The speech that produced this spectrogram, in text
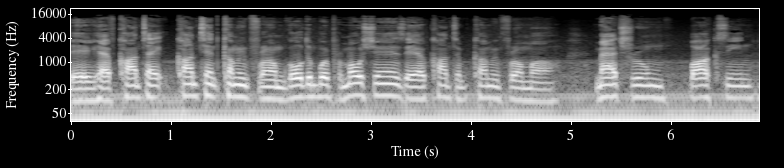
they have content content coming from Golden Boy Promotions. They have content coming from uh, Matchroom Boxing,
